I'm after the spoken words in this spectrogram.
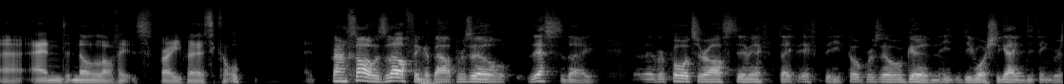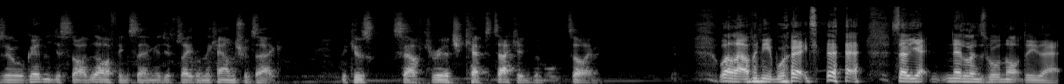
uh, and not a lot of it's very vertical. Van Gaal was laughing about Brazil yesterday. The reporter asked him if they if he thought Brazil were good, and he did he watch the game? Do you think Brazil were good? And he just started laughing, saying they just played on the counter attack because South Korea kept attacking them all the time. Well, I mean, it worked. so yeah, Netherlands will not do that.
